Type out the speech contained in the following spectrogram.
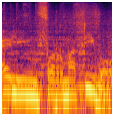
El informativo.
